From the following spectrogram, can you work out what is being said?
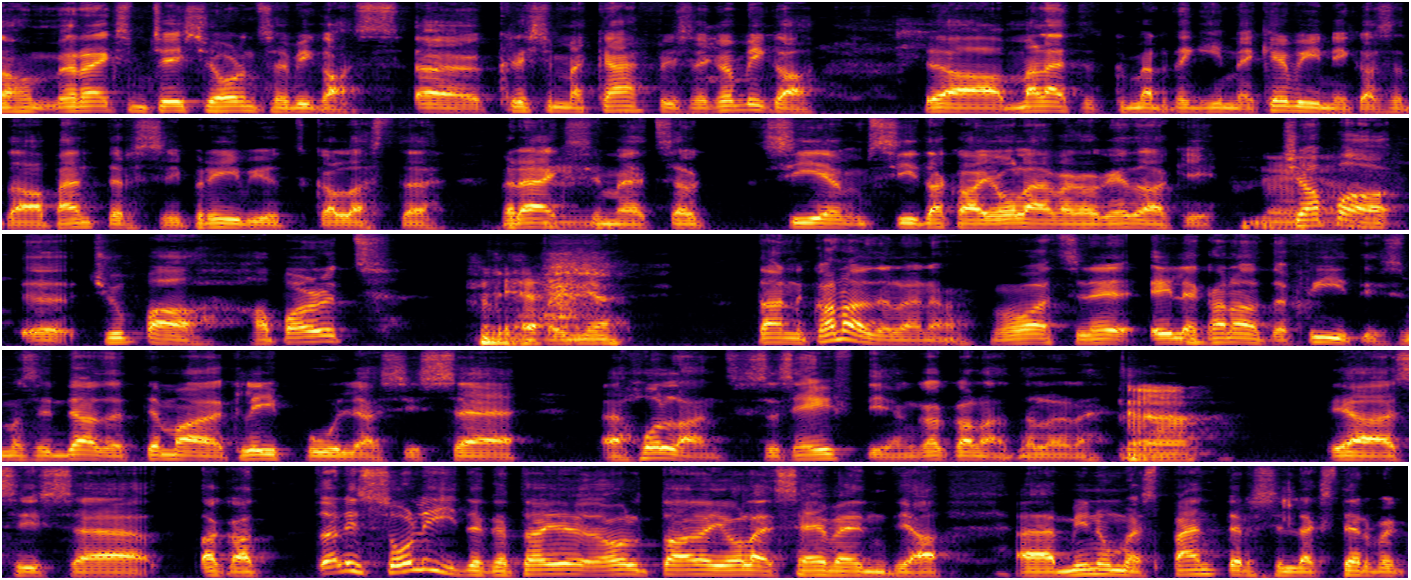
noh, me rääkisime, J.C. Horn sai viga äh,, Christian McCaffrey sai ka viga. Ja mäletad, kui me me tegime Keviniga seda Panthersi preview'd Kallaste. me rääkisime, et seal CMC taga ei ole väga kedagi. Juba, Juba Hubbard jah, onju, ta on kanadalane, ma vaatasin e- eile Kanada feed'i, siis ma sain teada, et tema ja Claypool ja siis see äh, Holland, see safety on ka kanadalane ja siis äh,, aga ta oli solid, aga ta ei, ta ei ole seven ja äh, minu meelest Panthersil läks terve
